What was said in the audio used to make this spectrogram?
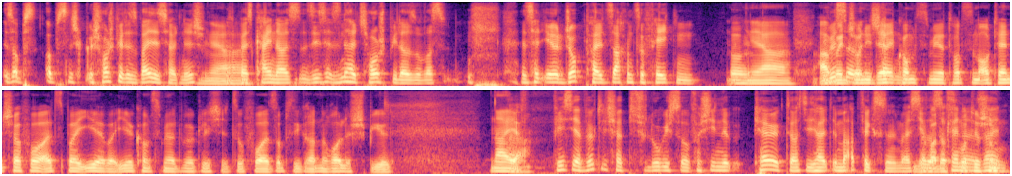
Ist, ob es nicht geschauspielt ist, weiß ich halt nicht. Ja. Das weiß keiner. Sie sind halt Schauspieler, so was. Es ist halt ihr Job, halt Sachen zu faken. So. Ja, aber bei Johnny Depp kommt es mir trotzdem authentischer vor als bei ihr. Bei ihr kommt es mir halt wirklich so vor, als ob sie gerade eine Rolle spielt. Naja, Aber Wir ist ja wirklich halt psychologisch so verschiedene Characters, die halt immer abwechseln, weißt Ja, du? aber das kann wurde ja schon-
